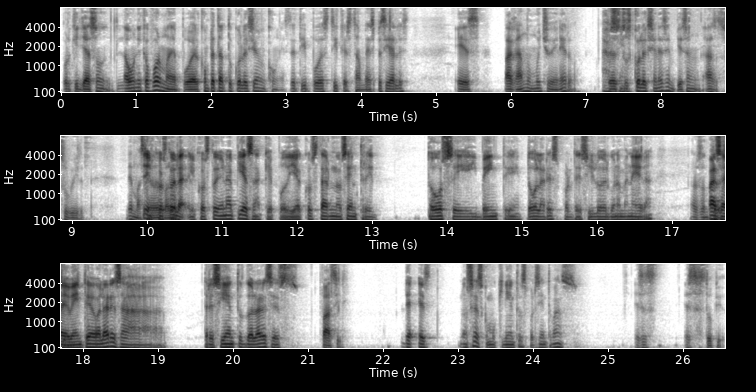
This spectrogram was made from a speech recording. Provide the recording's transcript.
Porque ya son la única forma de poder completar tu colección con este tipo de stickers tan especiales es pagando mucho dinero. Ah, Entonces sí. tus colecciones empiezan a subir Sí, demasiado. el, costo de valor. la- el costo de una pieza que podía costar, no sé, entre 12 y 20 dólares, por decirlo de alguna manera, pasa de 300. 20 dólares a 300 dólares, es Fácil. de- es, no sé, es como 500% más, Eso es, es estúpido.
